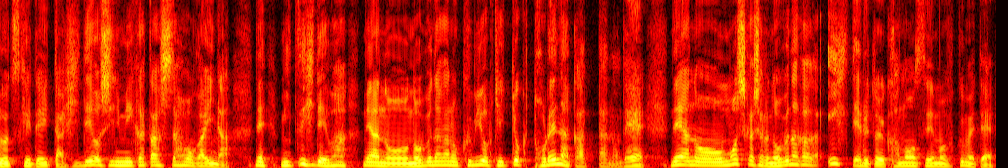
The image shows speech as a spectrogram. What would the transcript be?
をつけていた秀吉に味方した方がいいな。で、光秀はね、あの、信長の首を結局取れなかったので、ね、あの、もしかしたら信長が生きているという可能性も含めて、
